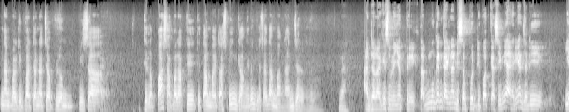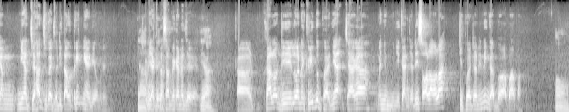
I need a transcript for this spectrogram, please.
nempel di badan aja belum bisa dilepas apalagi ditambah tas pinggang itu biasanya tambah ganjel gitu. Nah, ada lagi sebenarnya trik, tapi mungkin karena disebut di podcast ini akhirnya jadi yang niat jahat juga jadi tahu triknya ini Om Rey. Ya, Tapi ya kita sampaikan aja ya. Ya, Uh, kalau di luar negeri itu banyak cara menyembunyikan. Jadi seolah-olah di badan ini nggak bawa apa-apa. oh,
